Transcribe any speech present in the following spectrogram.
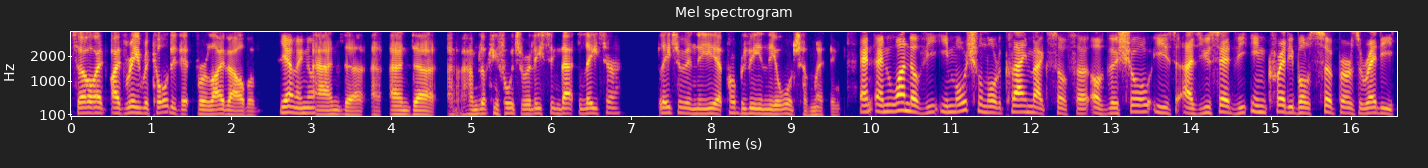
So I've, I've re-recorded it for a live album, Yeah, I know. and uh, and uh, I'm looking forward to releasing that later, later in the year, probably in the autumn, I think. And and one of the emotional climax of uh, of the show is, as you said, the incredible "Supper's Ready"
